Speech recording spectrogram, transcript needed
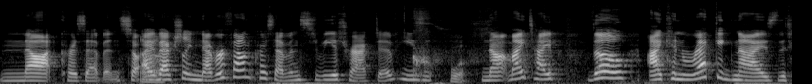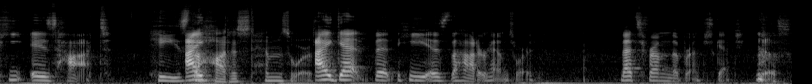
not Chris Evans. So I've uh. actually never found Chris Evans to be attractive. He's Woof. not my type, though I can recognize that he is hot. He's the I- hottest Hemsworth. I get that he is the hotter Hemsworth. That's from the brunch sketch. yes.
